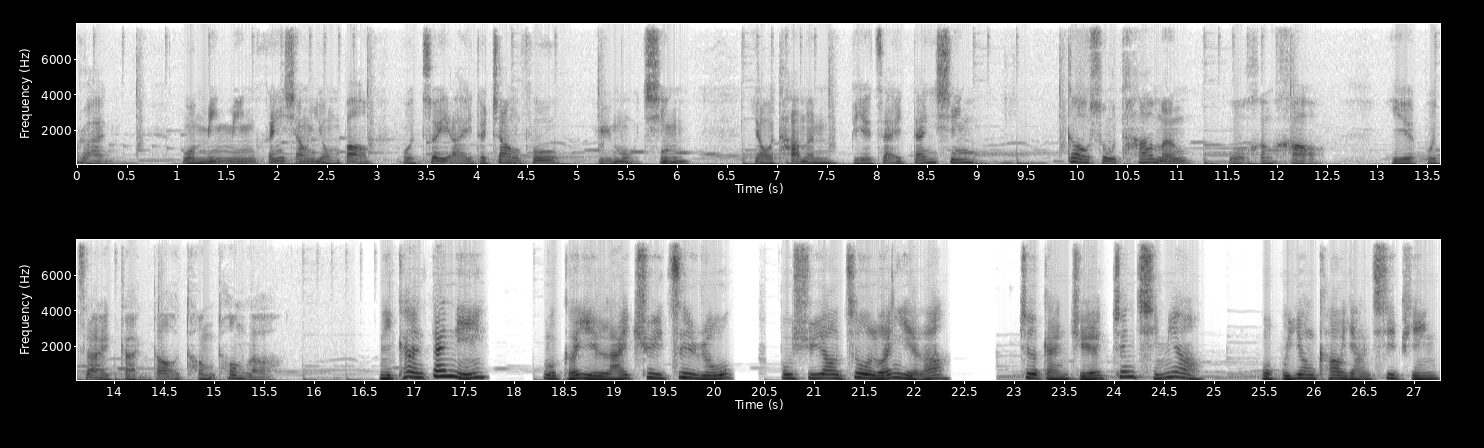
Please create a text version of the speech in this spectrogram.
软。我明明很想拥抱我最爱的丈夫与母亲，要他们别再担心。告诉他们我很好，也不再感到疼痛了。你看，丹尼，我可以来去自如，不需要坐轮椅了。这感觉真奇妙！我不用靠氧气瓶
